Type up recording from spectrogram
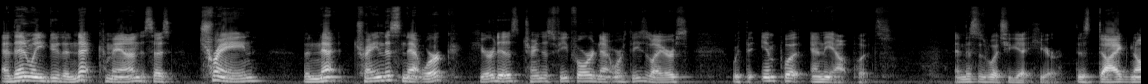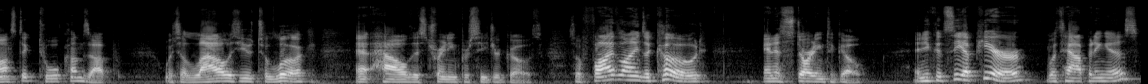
And then when you do the net command, it says train the net train this network. Here it is, train this feed forward network, these layers, with the input and the outputs. And this is what you get here. This diagnostic tool comes up, which allows you to look at how this training procedure goes. So five lines of code, and it's starting to go. And you can see up here, what's happening is,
